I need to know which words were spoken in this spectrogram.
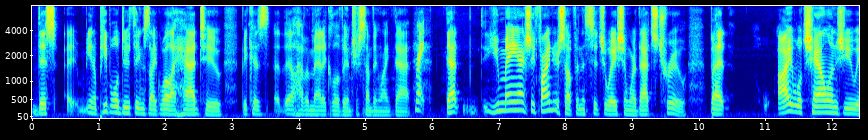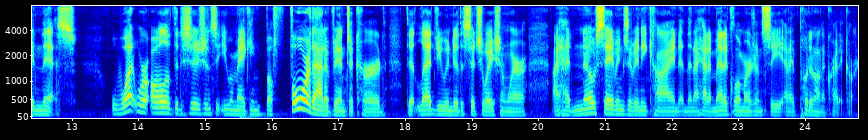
this uh, you know people will do things like well I had to because they'll have a medical event or something like that Right. that you may actually find yourself in the situation where that's true but I will challenge you in this what were all of the decisions that you were making before that event occurred that led you into the situation where I had no savings of any kind and then I had a medical emergency and I put it on a credit card?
